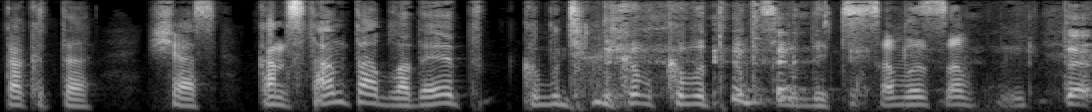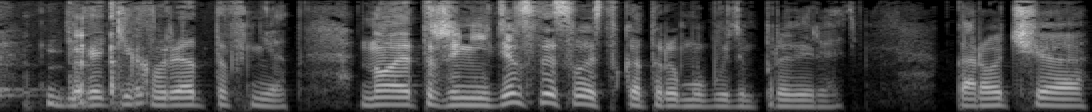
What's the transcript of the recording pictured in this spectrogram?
как это сейчас константа обладает коммутативностью, само собой. Никаких вариантов нет. Но это же не единственное свойство, которое мы будем проверять. Короче,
